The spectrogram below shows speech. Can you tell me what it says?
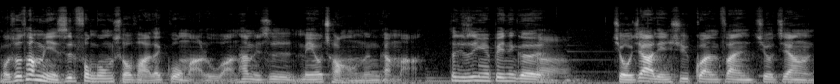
我说他们也是奉公守法在过马路啊，他们也是没有闯红灯干嘛？但就是因为被那个嗯，酒驾连续惯犯就这样，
